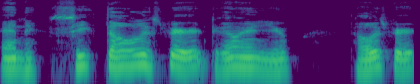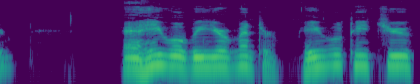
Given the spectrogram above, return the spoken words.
and seek the Holy Spirit to come into you, the Holy Spirit, and He will be your mentor. He will teach you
